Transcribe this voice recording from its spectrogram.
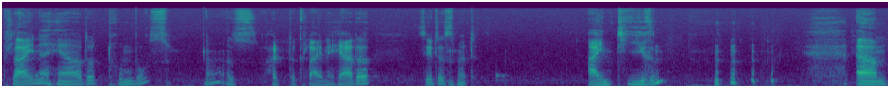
kleine Herde Trumbus. Ne? Das ist halt eine kleine Herde. Seht es mit ein Tieren. Ähm,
